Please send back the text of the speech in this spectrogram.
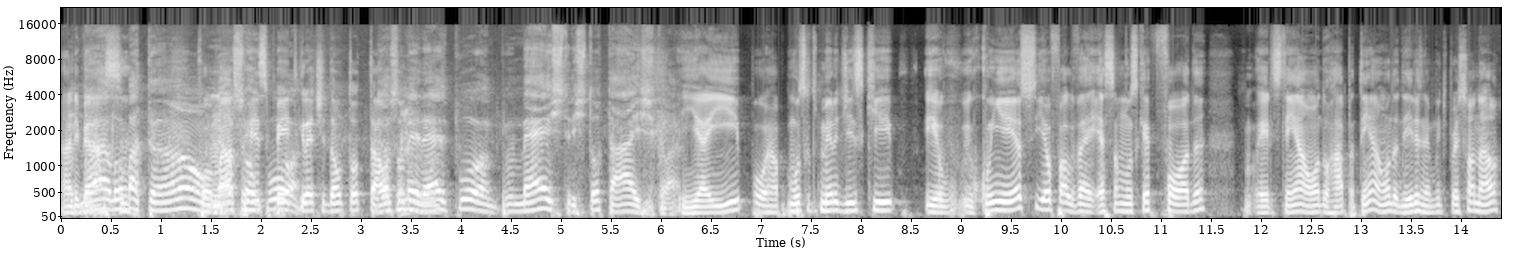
a Ah, liberação. Lobatão. Pô, nosso respeito, pô, gratidão total. Nelson merece, pô, mestres totais, claro. E aí, pô, a música do primeiro disco que eu, eu conheço e eu falo, velho, essa música é foda. Eles têm a onda, o Rapa tem a onda deles, né? Muito personal.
